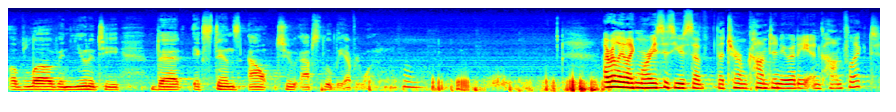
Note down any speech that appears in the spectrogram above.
of love and unity that extends out to absolutely everyone. I really like Maurice's use of the term continuity and conflict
